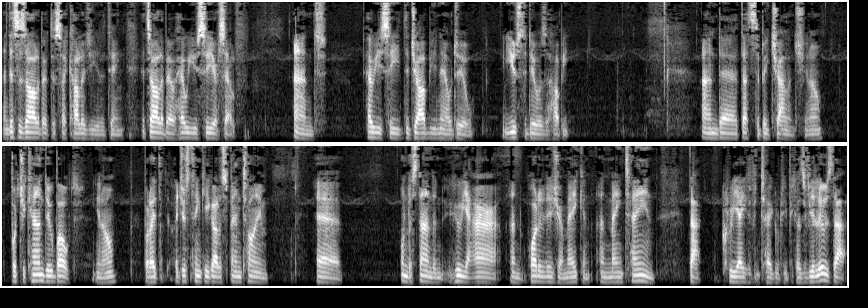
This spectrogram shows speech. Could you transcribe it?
And this is all about the psychology of the thing. It's all about how you see yourself and how you see the job you now do, you used to do as a hobby. And uh, that's the big challenge, you know. But you can do both, you know. But I, I just think you got to spend time uh, understanding who you are and what it is you're making, and maintain that creative integrity. Because if you lose that,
